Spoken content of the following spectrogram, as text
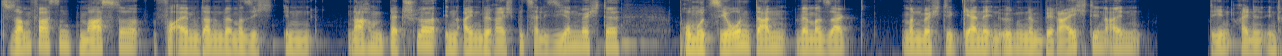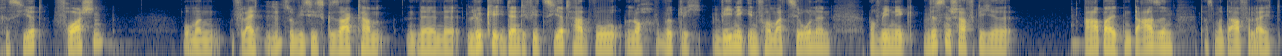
zusammenfassend, Master, vor allem dann, wenn man sich in, nach dem Bachelor in einen Bereich spezialisieren möchte. Promotion dann, wenn man sagt, man möchte gerne in irgendeinem Bereich, den einen, den einen interessiert, forschen, wo man vielleicht, mhm. so wie Sie es gesagt haben, eine, eine, Lücke identifiziert hat, wo noch wirklich wenig Informationen, noch wenig wissenschaftliche Arbeiten da sind, dass man da vielleicht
